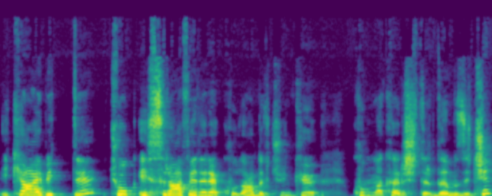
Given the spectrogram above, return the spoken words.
2 ay bitti. Çok israf ederek kullandık. Çünkü kumla karıştırdığımız için.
